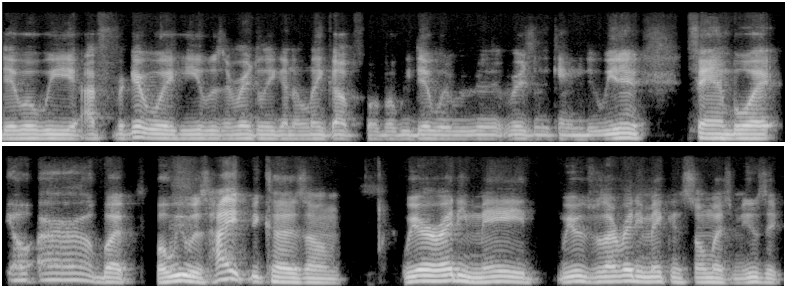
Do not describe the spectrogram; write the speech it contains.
did what we I forget what he was originally gonna link up for, but we did what we originally came to do. We didn't fanboy, yo Earl, but but we was hyped because um we already made we was already making so much music,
